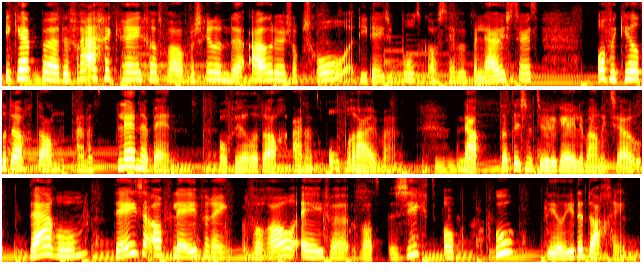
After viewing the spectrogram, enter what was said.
ik heb uh, de vraag gekregen van verschillende ouders op school die deze podcast hebben beluisterd. Of ik heel de dag dan aan het plannen ben. Of heel de dag aan het opruimen. Nou, dat is natuurlijk helemaal niet zo. Daarom deze aflevering vooral even wat zicht op hoe deel je de dag in.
